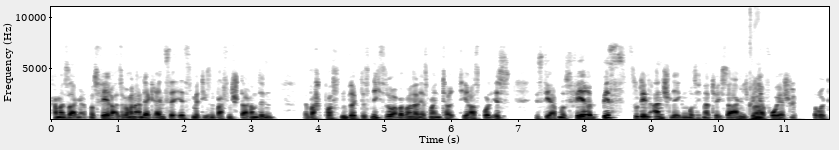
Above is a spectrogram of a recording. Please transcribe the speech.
kann man sagen, Atmosphäre. Also wenn man an der Grenze ist mit diesen waffenstarrenden Wachposten, wirkt es nicht so, aber wenn man dann erstmal in Tiraspol ist, ist die Atmosphäre bis zu den Anschlägen, muss ich natürlich sagen. Ich Klar. bin ja vorher schon zurück,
